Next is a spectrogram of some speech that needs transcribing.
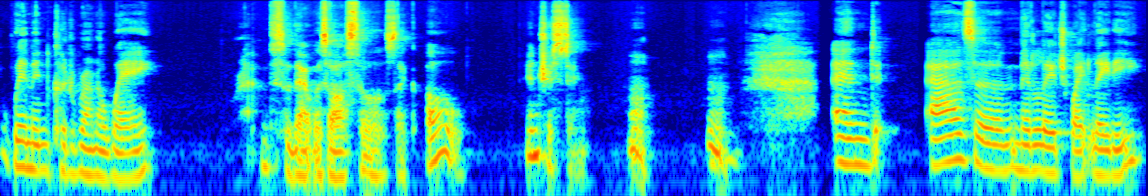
women could run away so that was also I was like oh interesting huh. hmm. and as a middle-aged white lady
